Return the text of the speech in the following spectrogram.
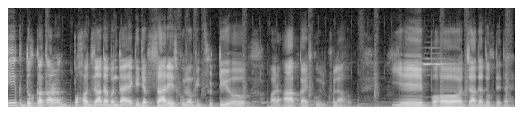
एक दुख का कारण बहुत ज़्यादा बनता है कि जब सारे स्कूलों की छुट्टी हो और आपका स्कूल खुला हो। ये बहुत ज़्यादा दुख देता है।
